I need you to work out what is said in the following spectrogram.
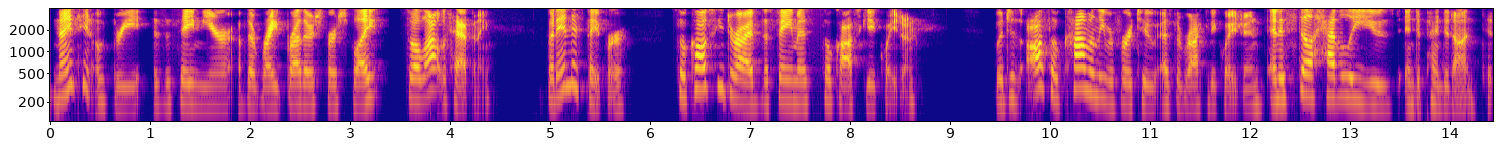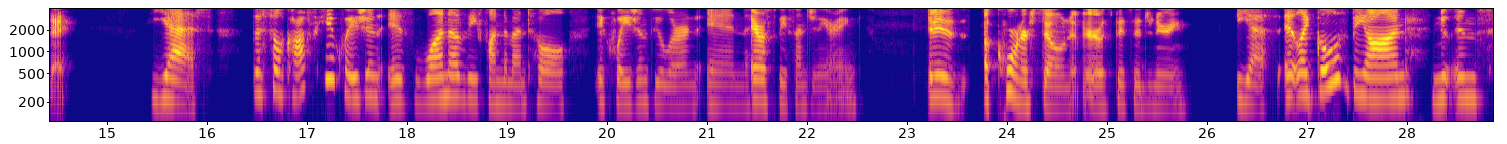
1903 is the same year of the Wright brothers' first flight, so a lot was happening. But in this paper, Tsiolkovsky derived the famous Tsiolkovsky equation, which is also commonly referred to as the rocket equation and is still heavily used and depended on today. Yes. The Tsiolkovsky equation is one of the fundamental equations you learn in aerospace engineering. It is a cornerstone of aerospace engineering. Yes, it like goes beyond Newton's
